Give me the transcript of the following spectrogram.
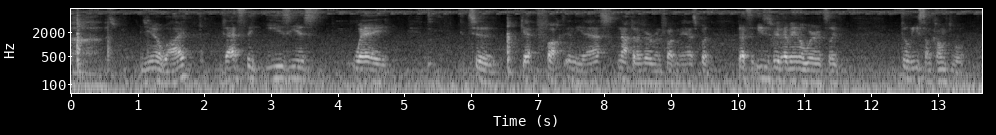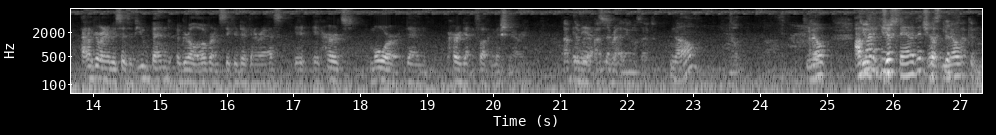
uh, this one. You know why? That's the easiest way to get fucked in the ass. Not that I've ever been fucked in the ass, but that's the easiest way to have anal where it's like the least uncomfortable. I don't care what anybody says. If you bend a girl over and stick your dick in her ass, it, it hurts more than her getting fucking missionary. I've never. I've never had anal sex. No? Nope. You know, I'm Dude, not a huge just- fan of it, Just but you know, fucking,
